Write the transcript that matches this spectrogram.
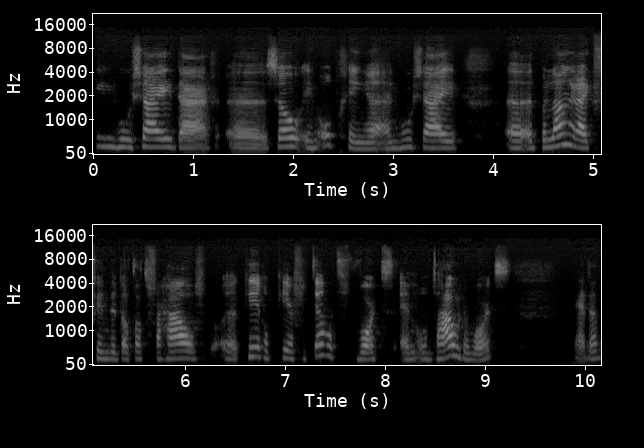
zien hoe zij daar eh, zo in opgingen. En hoe zij eh, het belangrijk vinden dat dat verhaal keer op keer verteld wordt en onthouden wordt. Ja, dat,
